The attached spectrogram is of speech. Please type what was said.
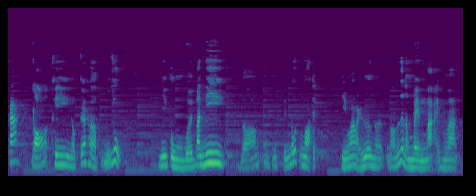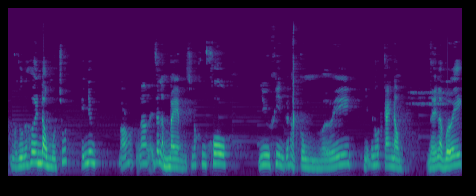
khác đó là khi nó kết hợp ví dụ như cùng với vani đó cái, cái nốt ngọt ấy thì hoa cải hương nó, nó rất là mềm mại và mặc dù nó hơi nồng một chút thế nhưng nó nó lại rất là mềm chứ nó không khô như khi mà kết hợp cùng với những cái nốt cay nồng. Đấy là với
